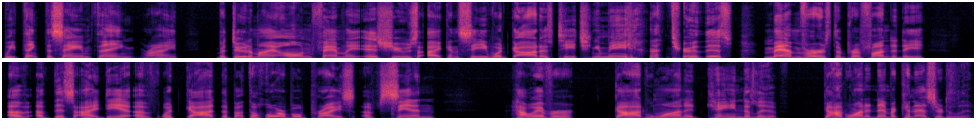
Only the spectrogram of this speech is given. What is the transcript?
we think the same thing, right? But due to my own family issues, I can see what God is teaching me through this mem verse, the profundity of, of this idea of what God, about the horrible price of sin. However, God wanted Cain to live. God wanted Nebuchadnezzar to live.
